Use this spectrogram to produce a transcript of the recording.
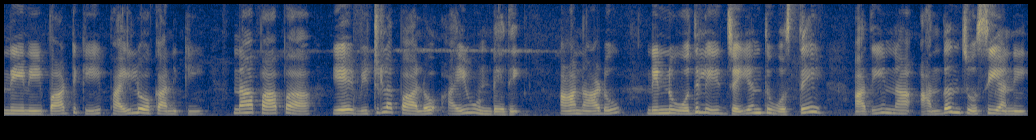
నేను ఈ పాటికి పైలోకానికి నా పాప ఏ విటులపాలో అయి ఉండేది. ఆనాడు నిన్ను వదిలి జయంతు వస్తే అది నా అందం చూసి అని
